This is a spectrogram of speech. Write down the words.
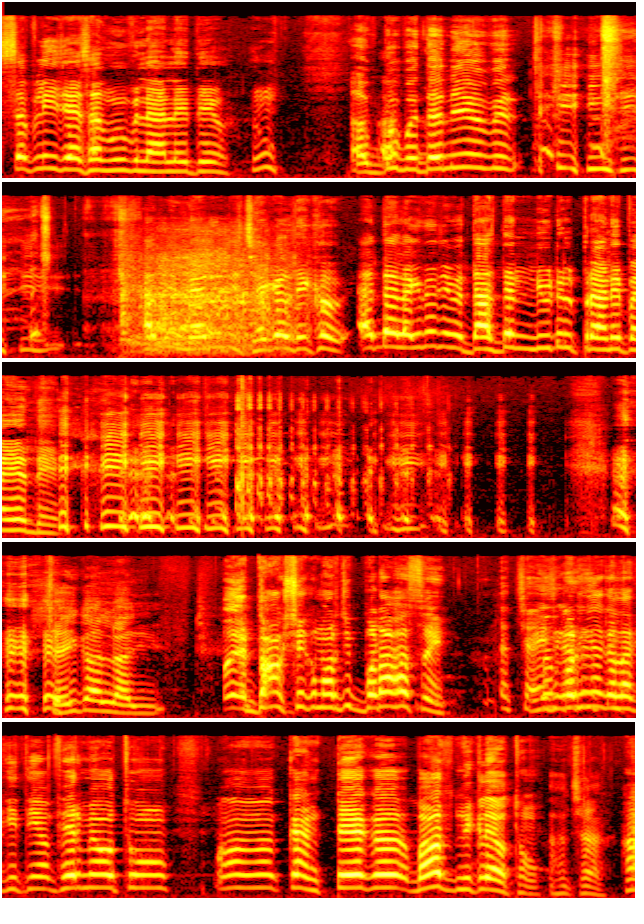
सपली जैसा मुंह बुला लेते हो हम्म? आपको पता नहीं है फिर ਆਪਣੀ ਮੈਡਮ ਦੀ ਸ਼ਕਲ ਦੇਖੋ ਐਦਾਂ ਲੱਗਦਾ ਜਿਵੇਂ 10 ਦਿਨ ਨਿਊਡਲ ਪੁਰਾਣੇ ਪਏ ਹੁੰਦੇ। ਸਹੀ ਗੱਲ ਆ ਜੀ। ਓਏ ਦਾਕਸ਼ੇ ਕੁਮਾਰ ਜੀ ਬੜਾ ਹੱਸੇ। ਅੱਛਾ ਇਸ ਬੜੀਆਂ ਗੱਲਾਂ ਕੀਤੀਆਂ ਫਿਰ ਮੈਂ ਉੱਥੋਂ ਘੰਟੇ ਕ ਬਾਅਦ ਨਿਕਲਿਆ ਉੱਥੋਂ। ਅੱਛਾ। ਹਾਂ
